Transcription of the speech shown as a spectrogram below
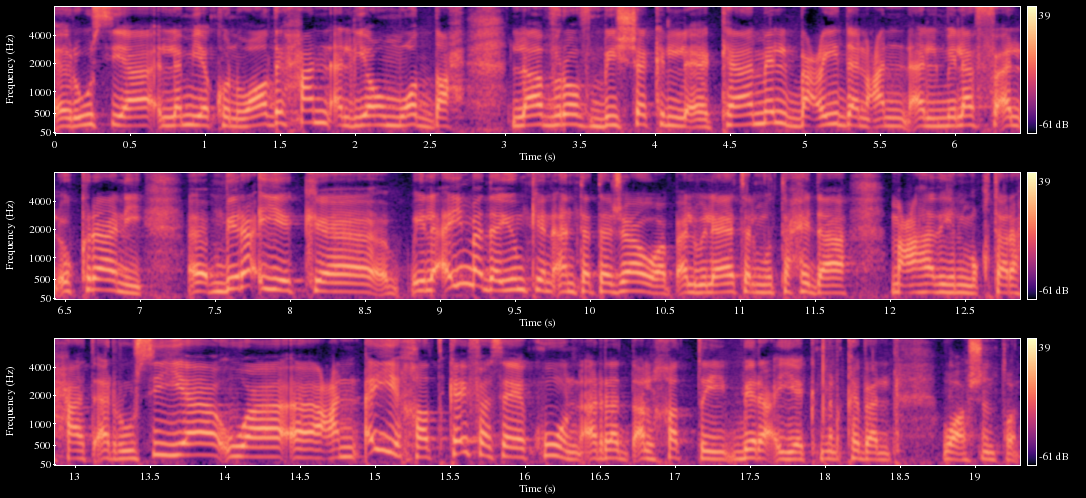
لروسيا لم يكن واضحا. اليوم وضح لافروف بشكل كامل بعيدا عن الملف الأوكراني. برأيك إلى أي مدى يمكن أن تتجاوب الولايات المتحدة مع هذه المقترحات الروسية وعن أي خط كيف سيكون الرد الخطي برأيك من قبل واشنطن؟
